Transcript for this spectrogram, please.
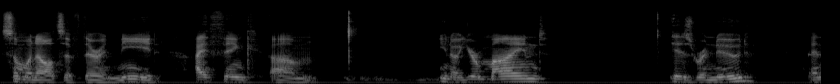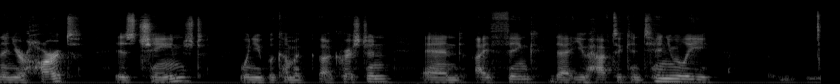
someone else if they're in need. I think, um, you know, your mind is renewed and then your heart is changed when you become a, a Christian. And I think that you have to continually uh,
